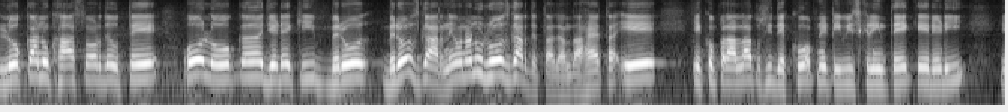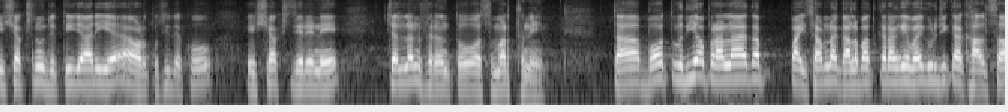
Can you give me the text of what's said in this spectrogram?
ਲੋਕਾਂ ਨੂੰ ਖਾਸ ਤੌਰ ਦੇ ਉੱਤੇ ਉਹ ਲੋਕ ਜਿਹੜੇ ਕਿ ਬੇਰੋ, ਬੇਰੋਜ਼ਗਾਰ ਨੇ, ਉਹਨਾਂ ਨੂੰ ਰੋਜ਼ਗਾਰ ਦਿੱਤਾ ਜਾਂਦਾ ਹੈ। ਤਾਂ ਇਹ ਇੱਕ ਉਪਰਾਲਾ ਤੁਸੀਂ ਦੇਖੋ ਆਪਣੀ ਟੀਵੀ ਸਕਰੀਨ ਤੇ ਕਿ ਜਿਹੜੀ ਇਹ ਸ਼ਖਸ ਨੂੰ ਦਿੱਤੀ ਜਾ ਰਹੀ ਹੈ ਔਰ ਤੁਸੀਂ ਦੇਖੋ ਇਹ ਸ਼ਖਸ ਜਿਹੜੇ ਨੇ ਚੱਲਣ ਫਿਰਨ ਤੋਂ ਅਸਮਰਥ ਨੇ। ਤਾਂ ਬਹੁਤ ਵਧੀਆ ਉਪਰਾਲਾ ਹੈ ਤਾਂ ਭਾਈ ਸਾਹਿਬ ਨਾਲ ਗੱਲਬਾਤ ਕਰਾਂਗੇ। ਵਾਹਿਗੁਰੂ ਜੀ ਕਾ ਖਾਲਸਾ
